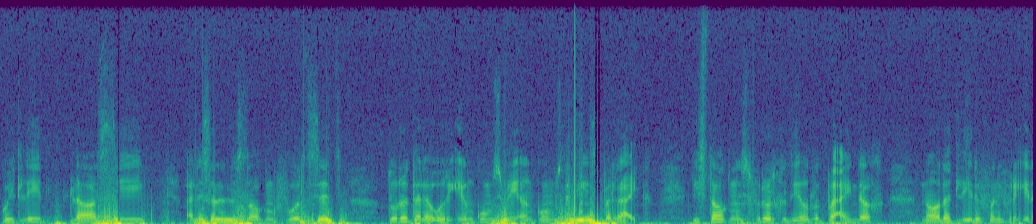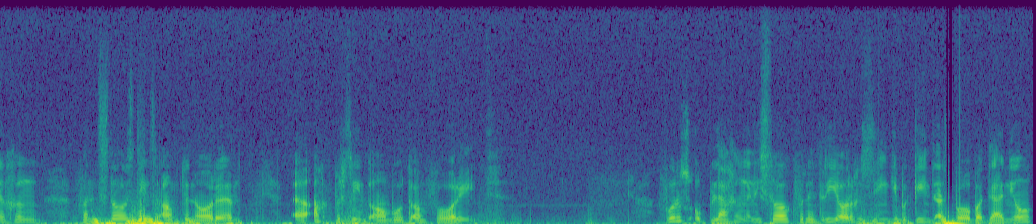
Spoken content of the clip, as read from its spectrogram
Goetletla, sê hulle sal hulle staking voortsit totdat hulle ooreenkomst met die inkomstedienst bereik. Die staking is vroeger gedeeltelik beëindig nadat lede van die vereniging van staatsdienstambtenare 'n 8% aanbod aanvaar het. Volgens oplegging in die saak van die 3-jarige sienkie bekend as Baba Daniel,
